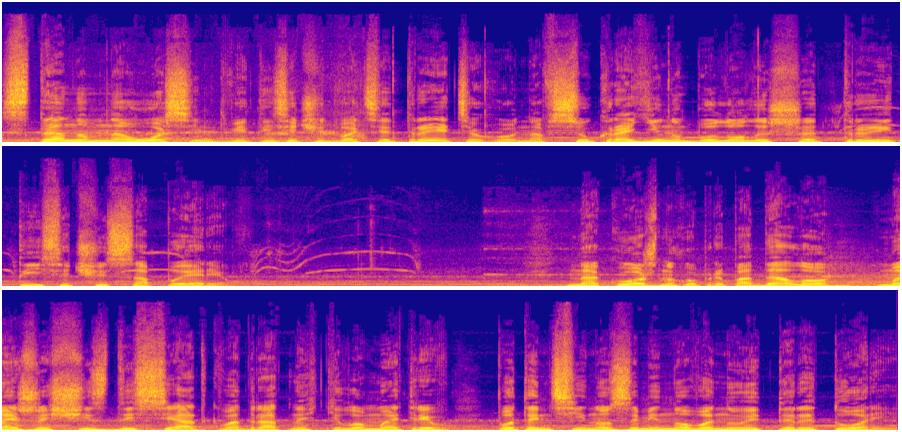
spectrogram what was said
Станом на осінь 2023-го на всю країну було лише три тисячі саперів. На кожного припадало майже 60 квадратних кілометрів потенційно замінованої території.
